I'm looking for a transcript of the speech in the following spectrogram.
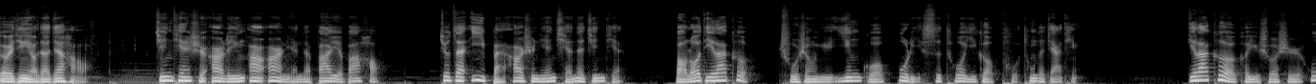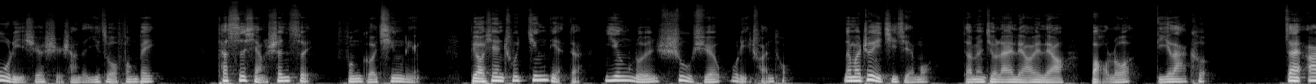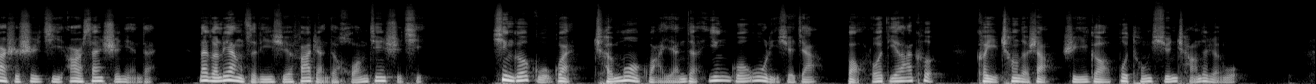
各位听友，大家好，今天是二零二二年的八月八号，就在一百二十年前的今天，保罗·狄拉克出生于英国布里斯托一个普通的家庭。狄拉克可以说是物理学史上的一座丰碑，他思想深邃，风格清灵，表现出经典的英伦数学物理传统。那么这一期节目，咱们就来聊一聊保罗·狄拉克，在二十世纪二三十年代。那个量子力学发展的黄金时期，性格古怪、沉默寡言的英国物理学家保罗·狄拉克可以称得上是一个不同寻常的人物。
